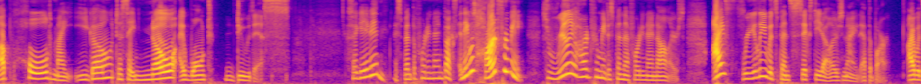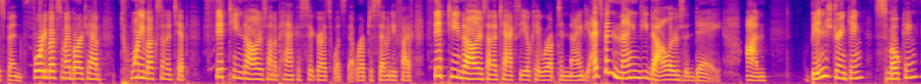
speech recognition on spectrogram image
uphold my ego to say, no, I won't do this. So I gave in. I spent the 49 bucks. And it was hard for me. It's really hard for me to spend that $49. I freely would spend $60 a night at the bar. I would spend 40 bucks on my bar tab, 20 bucks on a tip, $15 on a pack of cigarettes. What's that? We're up to 75. $15 on a taxi. Okay, we're up to 90. I'd spend $90 a day on binge drinking, smoking,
